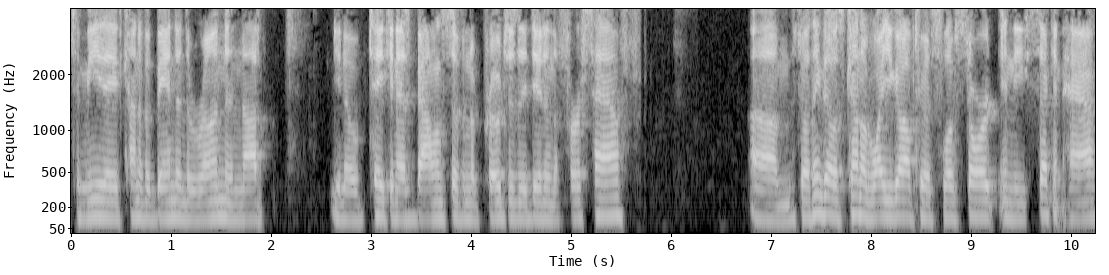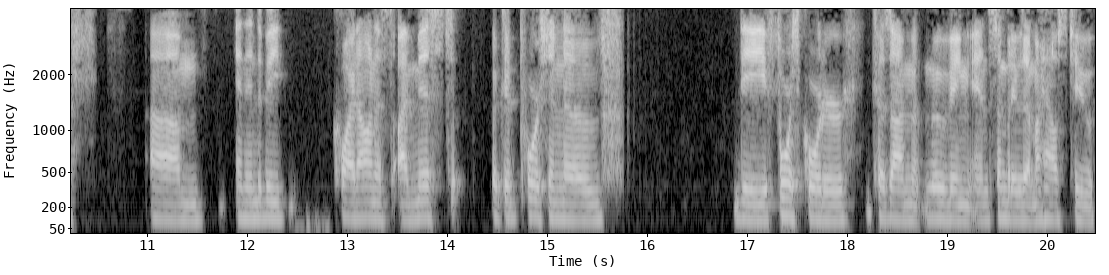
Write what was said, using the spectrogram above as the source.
to me they had kind of abandoned the run and not, you know, taken as balanced of an approach as they did in the first half. Um, so I think that was kind of why you got off to a slow start in the second half. Um, and then to be quite honest, I missed a good portion of the fourth quarter because I'm moving and somebody was at my house to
